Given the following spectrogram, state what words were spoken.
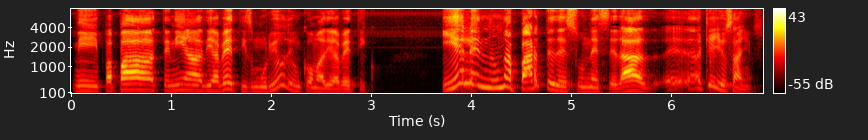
Mi papá tenía diabetes, murió de un coma diabético. Y él en una parte de su necedad, eh, aquellos años,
